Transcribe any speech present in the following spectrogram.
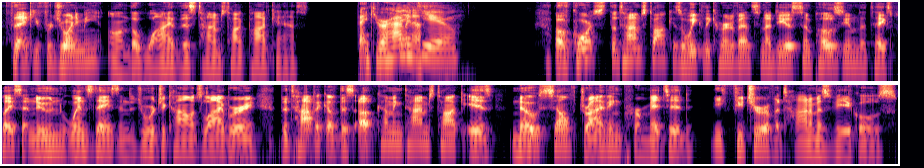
thank you for joining me on the Why This Times Talk podcast. Thank you for having Thank us. Thank you. Of course, the Times Talk is a weekly current events and ideas symposium that takes place at noon Wednesdays in the Georgia College Library. The topic of this upcoming Times Talk is No Self Driving Permitted The Future of Autonomous Vehicles.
